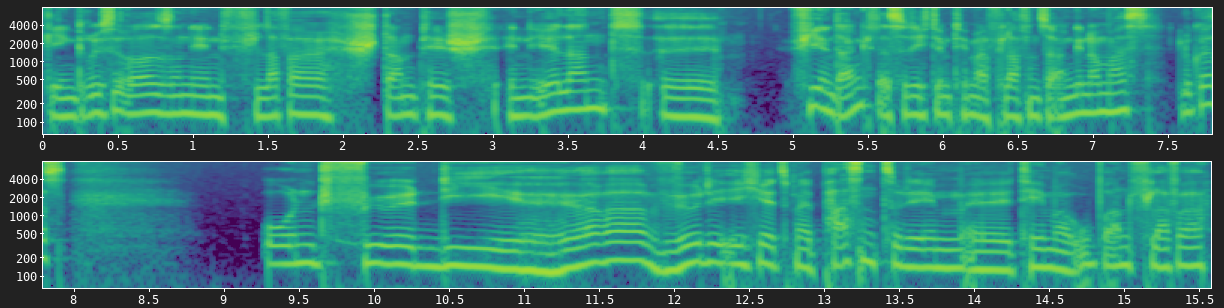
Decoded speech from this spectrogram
gehen Grüße raus an den Fluffer Stammtisch in Irland. Äh, vielen Dank, dass du dich dem Thema Fluffen so angenommen hast, Lukas. Und für die Hörer würde ich jetzt mal passend zu dem äh, Thema U-Bahn-Fluffer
